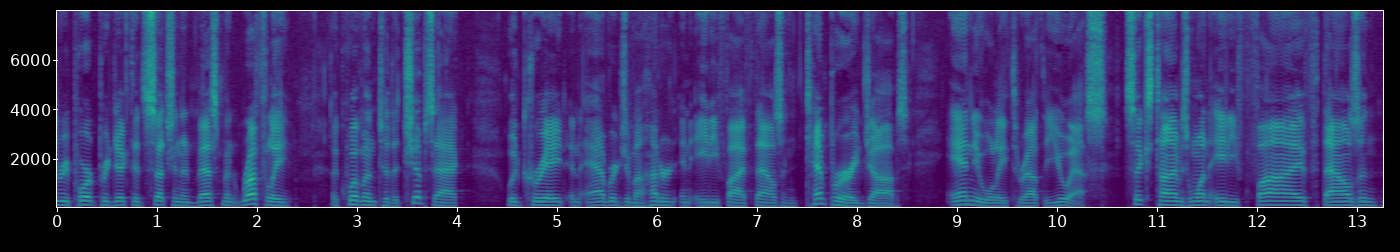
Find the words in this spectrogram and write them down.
the report predicted such an investment, roughly equivalent to the CHIPS Act, would create an average of 185,000 temporary jobs annually throughout the U.S. Six times 185,000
